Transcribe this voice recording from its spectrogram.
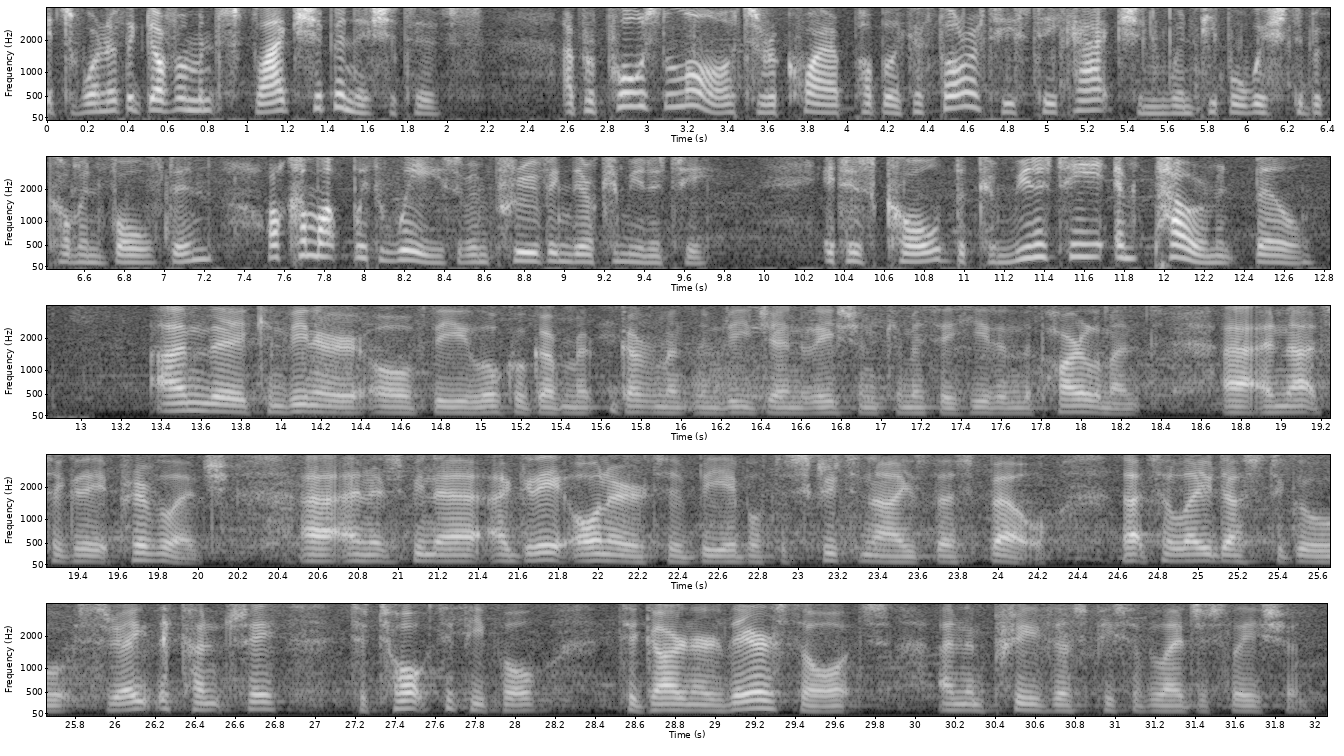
It's one of the government's flagship initiatives, a proposed law to require public authorities take action when people wish to become involved in or come up with ways of improving their community. It is called the Community Empowerment Bill. I'm the convener of the Local Government, Government and Regeneration Committee here in the Parliament uh, and that's a great privilege uh, and it's been a, a great honour to be able to scrutinise this bill. That's allowed us to go throughout the country to talk to people to garner their thoughts and improve this piece of legislation.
